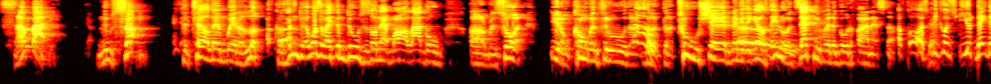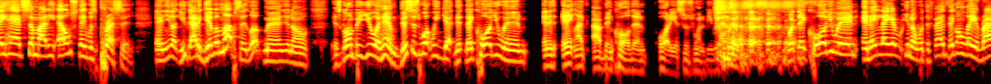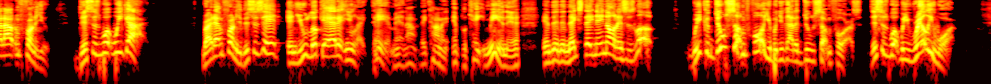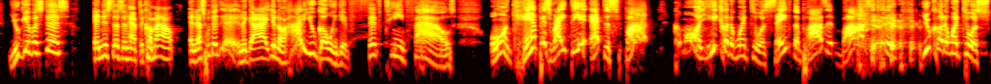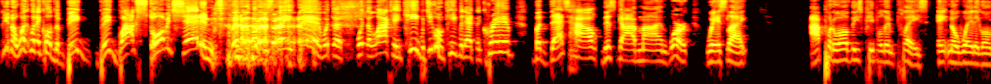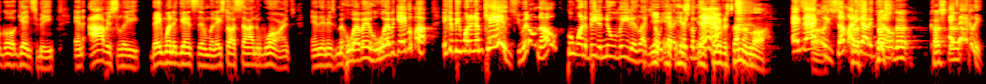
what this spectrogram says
Somebody Yep. knew something to tell them where to look. Because it wasn't like them dudes was on that Mar-a-Lago uh, resort, you know, combing through the, No. the, the tool shed and everything else. They knew exactly where to go to find that stuff. Of course, Yeah. because you they they had somebody else they was pressing, and you know you got to give them up. Say, look, man, you know it's gonna be you or him. This is what we get. They- They call you in, and it ain't like I've been called in. Audience just want to be real clear. but they call you in, and they lay it. You know, with the feds, they're gonna lay it right out in front of you. This is what we got. Right out in front of you. This is it. And you look at it and you're like, damn, man, I- they kind of implicating me in there. And then the next thing they know, they says, look, we can do something for you, but you got to do something for us. This is what we really want. You give us this, and this doesn't have to come out. And that's what they did. And the guy, you know, how do you go and get 15 fouls on campus right there at the spot? Come on, he could have went to a safe deposit box. He you could have went to a you know what what they call the big big box storage shed and rent a fucking space there with the with the lock and key, but you're gonna keep it at the crib. But that's how this guy mind worked, where it's like I put all these people in place. Ain't no way they're gonna go against me. And obviously, they went against them when they start signing warrants. And then it's whoever whoever gave him up. It could be one of them kids. We don't know who want to be the new leaders. Like, yo, you got to his, take them his down. favorite son-in-law. Exactly. Uh, Somebody got to, you know. Kushner, Exactly.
